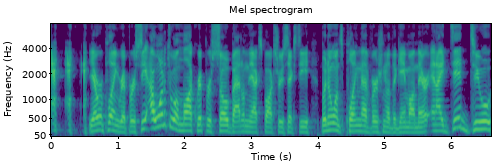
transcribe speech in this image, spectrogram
Yeah, we're playing Ripper. See, I wanted to unlock Ripper so bad on the Xbox 360, but no one's playing that version of the game on there. And I did do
